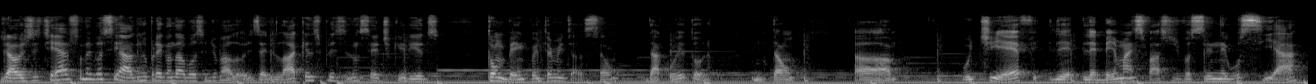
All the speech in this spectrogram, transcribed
Já os ETFs são negociados no pregão da bolsa de valores, é de lá que eles precisam ser adquiridos também com a intermediação da corretora. Então, uh, o ETF ele, ele é bem mais fácil de você negociar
